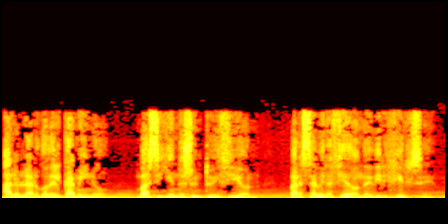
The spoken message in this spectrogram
A lo largo del camino, va siguiendo su intuición para saber hacia dónde dirigirse.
